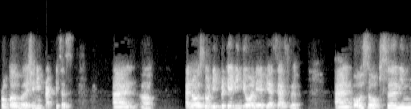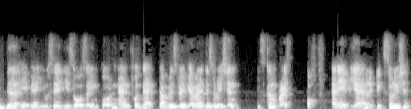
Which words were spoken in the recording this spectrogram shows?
proper versioning practices and uh, and also deprecating the old APIs as well and also observing the API usage is also important and for that WSO2 API Manager solution is comprised of an API analytics solution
